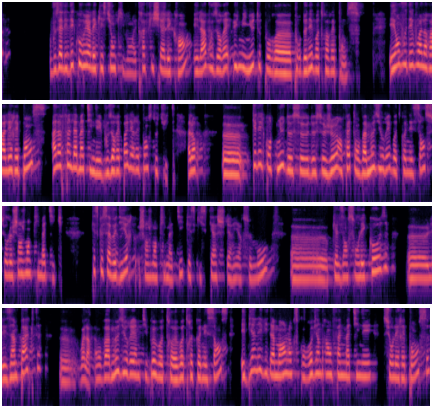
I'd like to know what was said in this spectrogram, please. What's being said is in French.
vous allez découvrir les questions qui vont être affichées à l'écran. Et là, vous aurez une minute pour, euh, pour donner votre réponse. Et on vous dévoilera les réponses à la fin de la matinée. Vous n'aurez pas les réponses tout de suite. Alors, euh, quel est le contenu de ce jeu? En fait, on va mesurer votre connaissance sur le changement climatique. Qu'est-ce que ça veut dire, changement climatique? Qu'est-ce qui se cache derrière ce mot? Euh, Quelles en sont les causes Euh, Les impacts? Euh, Voilà, on va mesurer un petit peu votre, votre connaissance. Et bien évidemment, lorsqu'on reviendra en fin de matinée sur les réponses,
